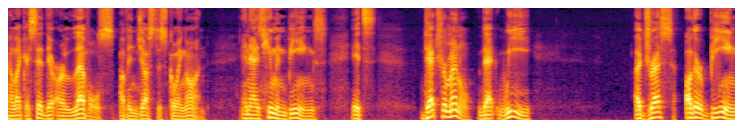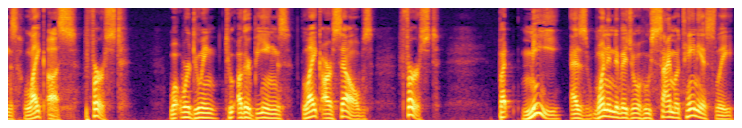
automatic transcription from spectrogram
Now, like I said, there are levels of injustice going on. And as human beings, it's detrimental that we address other beings like us first. What we're doing to other beings like ourselves first. But me, as one individual who simultaneously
